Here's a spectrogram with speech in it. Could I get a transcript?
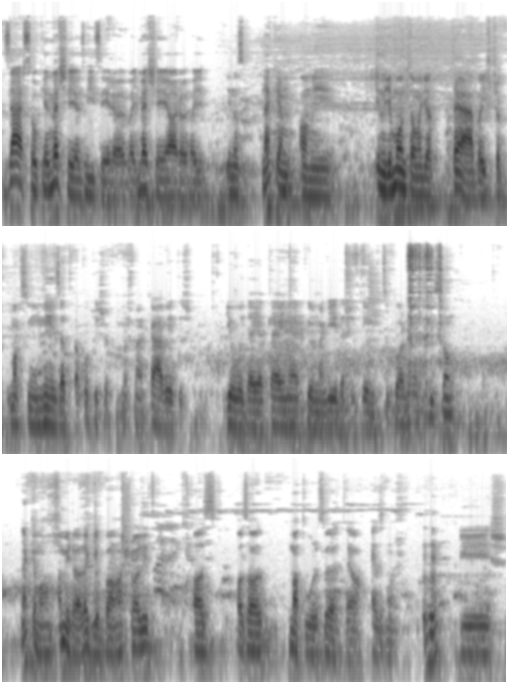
Zárszóként mesélj az ízéről, vagy mesélj arról, hogy Én az, nekem, ami, én ugye mondtam, hogy a teába is csak maximum mézet rakok, és most már kávét is jó ideje tej nélkül, meg édesítő, cukor nélkül iszom. Nekem, a, amire a legjobban hasonlít, az, az a natur zöld tea, ez most. uh-huh. És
